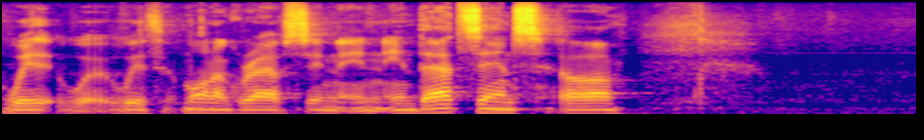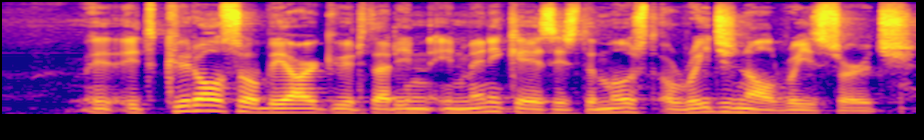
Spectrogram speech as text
with, with monographs in, in, in that sense. Uh, it, it, could also be argued that in, in many cases the most original research,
